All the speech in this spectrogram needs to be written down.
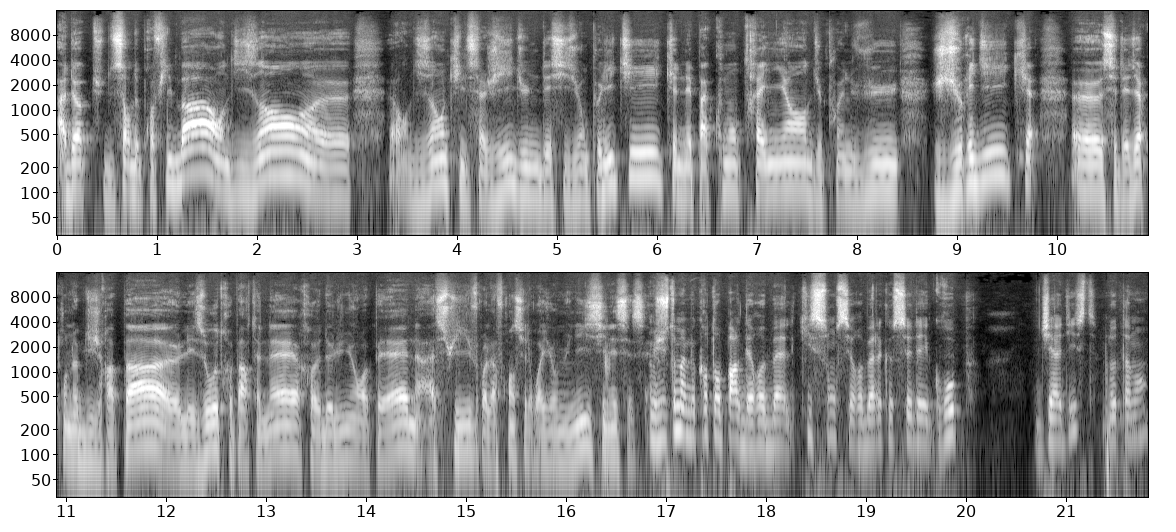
adopte une sorte de profil bas en disant, en disant qu'il s'agit d'une décision politique, qu'elle n'est pas contraignante du point de vue juridique, c'est-à-dire qu'on n'obligera pas les autres partenaires de l'Union européenne à suivre la France et le Royaume-Uni si nécessaire. Mais justement, mais quand on parle des rebelles, qui sont ces rebelles? Que c'est des groupes djihadistes notamment?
